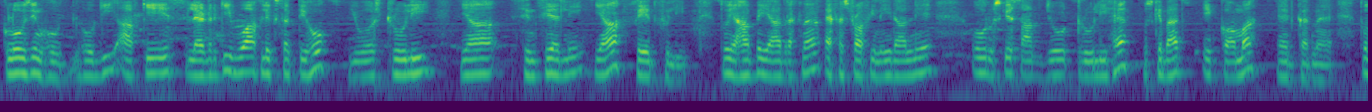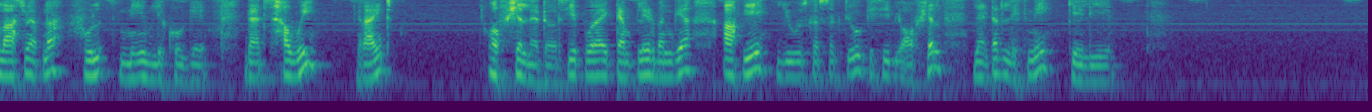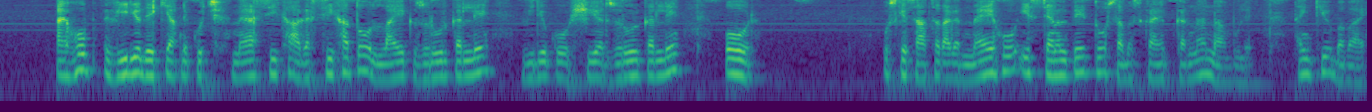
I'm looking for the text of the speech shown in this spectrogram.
क्लोजिंग हो, होगी आपकी इस लेटर की वो आप लिख सकते हो यूअर्स ट्रूली या सिंसियरली या फेथफुली तो यहाँ पे याद रखना एफ़ ट्रॉफी नहीं डालनी है और उसके साथ जो ट्रूली है उसके बाद एक कॉमा ऐड करना है। तो लास्ट में अपना फुल नेम लिखोगे। That's how we write official letters ये पूरा एक टेम्पलेट बन गया। आप ये यूज़ कर सकते हो किसी भी ऑफिशियल लेटर लिखने के लिए। आई होप वीडियो देख के आपने कुछ नया सीखा। अगर सीखा तो लाइक ज़रूर कर ले वीडियो को शेयर ज़रूर कर ले और उसके साथ साथ अगर नए हो इस चैनल पे तो सब्सक्राइब करना ना भूलें। Thank you bye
